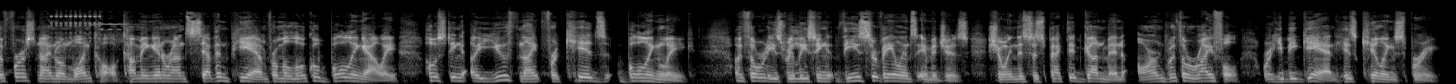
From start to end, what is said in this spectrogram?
The first 911 call coming in around 7 p.m. from a local bowling alley hosting a youth night for kids bowling league. Authorities releasing these surveillance images showing the suspected gunman armed with a rifle where he began his killing spree.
